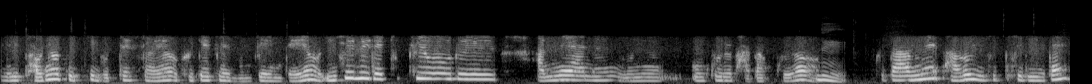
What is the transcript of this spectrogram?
네, 전혀 듣지 못했어요. 그게 제 문제인데요. 20일에 투표를 안내하는 문, 문구를 받았고요. 네. 그 다음에 바로 27일에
